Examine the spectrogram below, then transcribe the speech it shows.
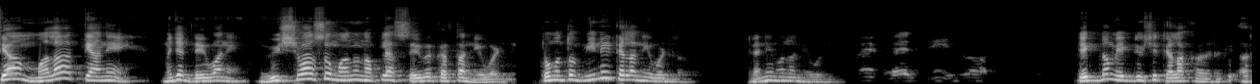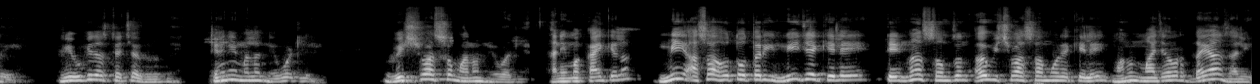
त्या मला त्याने म्हणजे देवाने विश्वासू मानून आपल्या सेवेकरता निवडले. तो म्हणतो मी नाही त्याला निवडलं. त्याने मला निवडलं. एकदम एक दिवशी त्याला कळलं की अरे मी उगीच त्याच्या विरुद्ध त्याने मला निवडले. विश्वासू मानून निवडले. आणि मग काय केलं? मी असा होतो तरी मी जे केले ते न समजून अविश्वासामुळे केले म्हणून माझ्यावर दया झाली.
